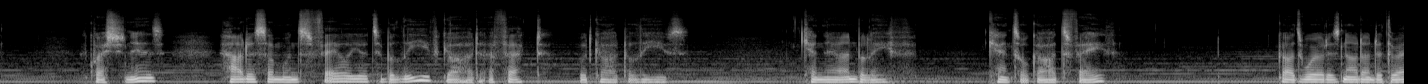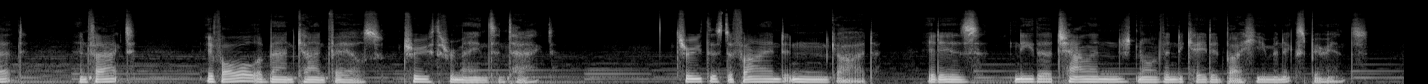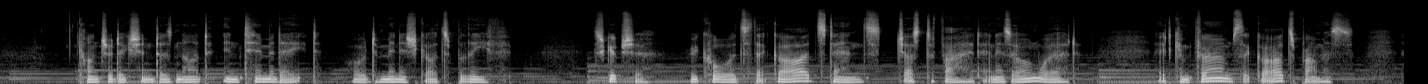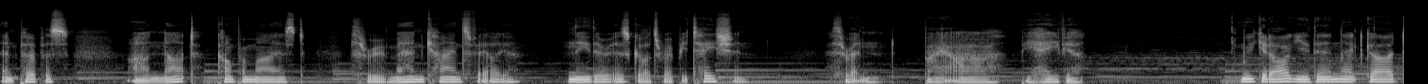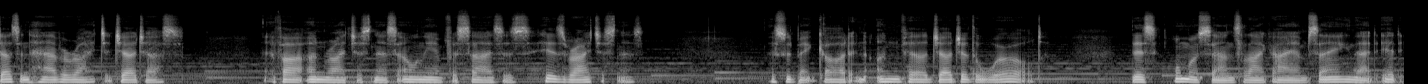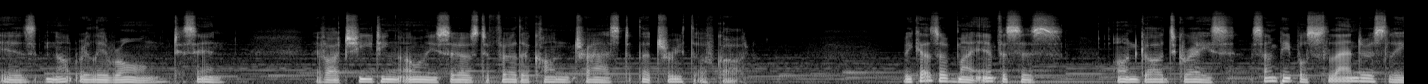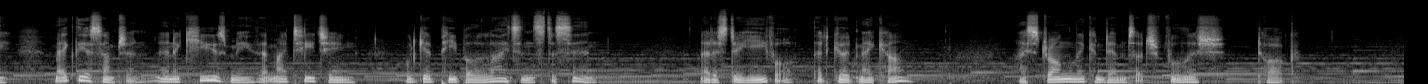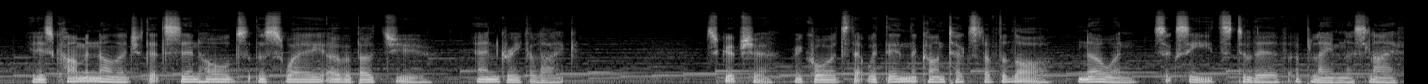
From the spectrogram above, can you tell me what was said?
The question is how does someone's failure to believe God affect what God believes? Can their unbelief cancel God's faith? God's word is not under threat. In fact, if all of mankind fails, truth remains intact. Truth is defined in God. It is neither challenged nor vindicated by human experience. Contradiction does not intimidate or diminish God's belief. Scripture records that God stands justified in His own word. It confirms that God's promise and purpose are not compromised through mankind's failure, neither is God's reputation threatened by our behavior. We could argue then that God doesn't have a right to judge us if our unrighteousness only emphasizes His righteousness. This would make God an unfair judge of the world this almost sounds like I am saying that it is not really wrong to sin. If our cheating only serves to further contrast the truth of God. Because of my emphasis on God's grace, some people slanderously make the assumption and accuse me that my teaching would give people a license to sin. Let us do evil that good may come. I strongly condemn such foolish talk. It is common knowledge that sin holds the sway over both Jew and Greek alike. Scripture records that within the context of the law, no one succeeds to live a blameless life.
